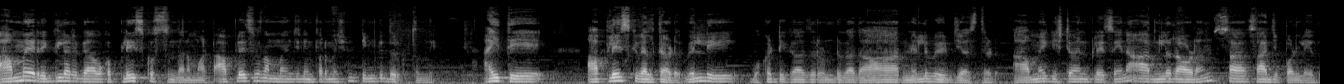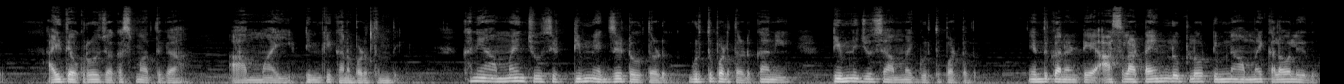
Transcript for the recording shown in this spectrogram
ఆ అమ్మాయి రెగ్యులర్గా ఒక ప్లేస్కి వస్తుంది అనమాట ఆ ప్లేస్కి సంబంధించిన ఇన్ఫర్మేషన్ టీమ్కి దొరుకుతుంది. అయితే ఆ ప్లేస్కి వెళ్తాడు. వెళ్ళి ఒకటి కాదు రెండు కాదు ఆరు నెలలు వెయిట్ చేస్తాడు. ఆ అమ్మాయికి ఇష్టమైన ప్లేస్ అయినా ఆరు నెలలు రావడం సా సాధ్యపడలేదు. అయితే ఒకరోజు అకస్మాత్తుగా ఆ అమ్మాయి టిమ్కి కనపడుతుంది. కానీ ఆ అమ్మాయిని చూసి టిమ్ ఎగ్జైట్ అవుతాడు గుర్తుపడతాడు. కానీ టిమ్ని చూసి ఆ అమ్మాయి గుర్తుపట్టదు. ఎందుకనంటే అసలు ఆ టైం లూప్లో టిమ్ని ఆ అమ్మాయి కలవలేదు.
